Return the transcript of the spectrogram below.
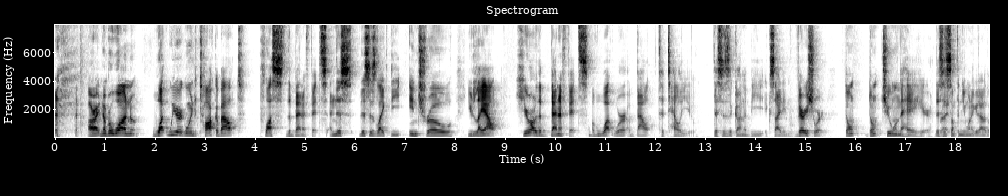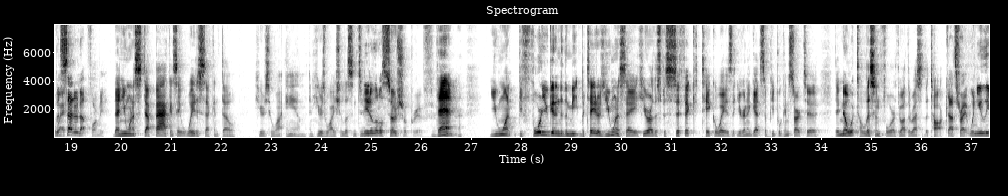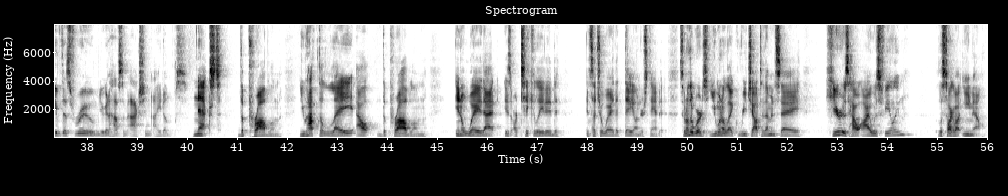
All right, number one, what we are going to talk about plus the benefits. And this this is like the intro. You lay out here are the benefits of what we're about to tell you. This is going to be exciting. Very short. Don't don't chew on the hay here. This right. is something you want to get out of the but way. Set it up for me. Then you want to step back and say, "Wait a second though. Here's who I am and here's why you should listen to Need me." Need a little social proof. Then you want before you get into the meat and potatoes, you want to say, "Here are the specific takeaways that you're going to get so people can start to they know what to listen for throughout the rest of the talk. That's right. When you leave this room, you're going to have some action items. Next, the problem. You have to lay out the problem in a way that is articulated in such a way that they understand it. So in other words, you want to like reach out to them and say, "Here is how I was feeling." Let's talk about email.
